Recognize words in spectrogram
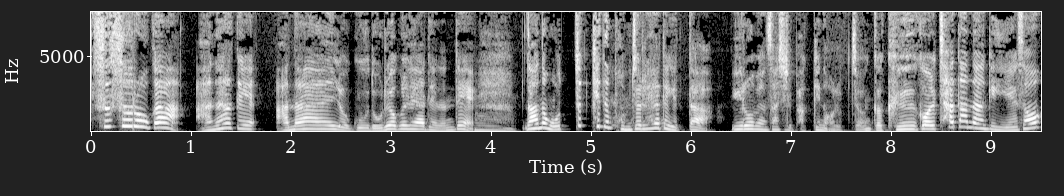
스스로가 안 하게 안 하려고 노력을 해야 되는데 음. 나는 어떻게든 범죄를 해야 되겠다. 이러면 사실 막기는 어렵죠. 그러니까 그걸 차단하기 위해서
